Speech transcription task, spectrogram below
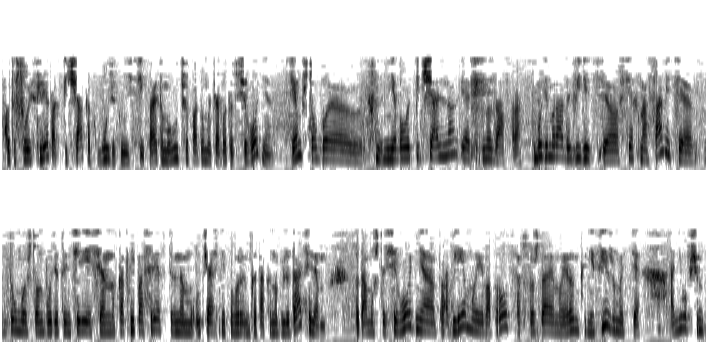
какой-то свой след, отпечаток будет нести. Поэтому лучше подумать об этом сегодня, тем, чтобы не было печально и обидно завтра. Будем рады видеть э, всех на саммите. Думаю, что он будет интересен как непосредственным участникам рынка, так и наблюдателям, потому что сегодня проблемы и вопросы, обсуждаемые рынка недвижимости, они, в общем-то,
